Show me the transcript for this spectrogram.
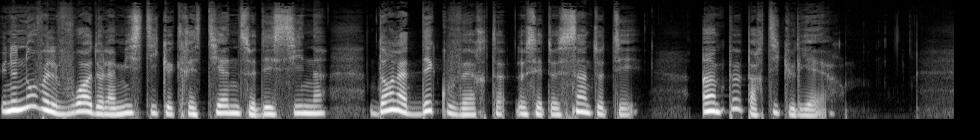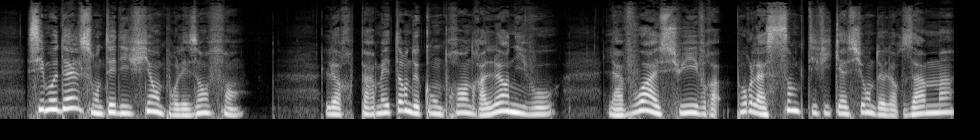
une nouvelle voie de la mystique chrétienne se dessine dans la découverte de cette sainteté un peu particulière. Ces modèles sont édifiants pour les enfants, leur permettant de comprendre à leur niveau la voie à suivre pour la sanctification de leurs âmes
